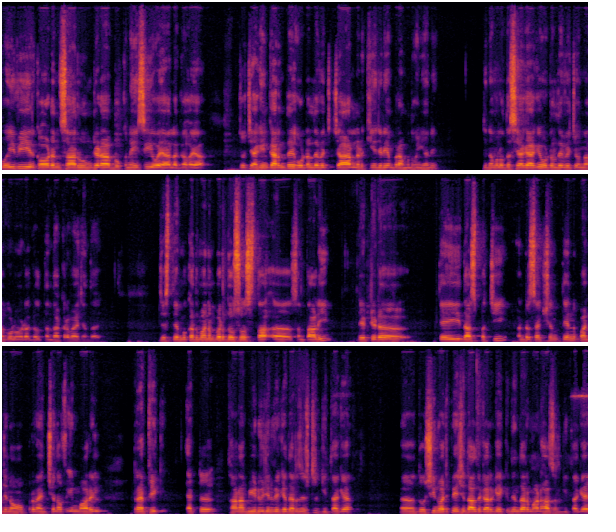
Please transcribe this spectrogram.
ਕੋਈ ਵੀ ਰਿਕਾਰਡ ਅਨੁਸਾਰ ਰੂਮ ਜਿਹੜਾ ਬੁੱਕ ਨਹੀਂ ਸੀ ਹੋਇਆ, ਲੱਗਾ ਹੋਇਆ, ਜੋ ਚੈਕਿੰਗ ਕਰਨ ਤੇ ਹੋਟਲ ਦੇ ਵਿੱਚ ਚਾਰ ਲੜਕੀਆਂ ਜਿਹੜੀਆਂ ਬਰਾਮਦ ਹੋਈਆਂ ਨੇ, ਜਿਨ੍ਹਾਂ ਵੱਲੋਂ ਦੱਸਿਆ ਗਿਆ ਕਿ ਹੋਟਲ ਦੇ ਵਿੱਚ ਉਹਨਾਂ ਕੋਲੋਂ ਜਿਹੜਾ ਗਲਤ ਧੰਦਾ ਕਰਵਾਇਆ ਜਾਂਦਾ ਹੈ। ਜਿਸ ਤੇ ਮੁਕੱਦਮਾ number 247 dated 23/10/25 under section 359 prevention of immoral traffic act ਥਾਣਾ ਬੀ ਡਿਵੀਜ਼ਨ ਵਿਖੇ ਦਰਜ ਰਜਿਸਟਰ ਕੀਤਾ ਗਿਆ। ਦੋਸ਼ੀ ਨੂੰ ਅੱਜ ਪੇਸ਼ ਅਦਾਲਤ ਕਰਕੇ ਇੱਕ ਦਿਨ ਦਾ ਰਿਮਾਂਡ ਹਾਸਲ ਕੀਤਾ ਗਿਆ।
